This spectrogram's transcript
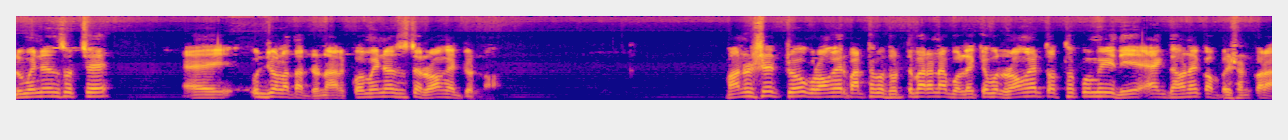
লুমিনেন্স হচ্ছে, এই, উজ্জ্বলতার জন্য, আর ক্রোমিনেন্স হচ্ছে রঙের জন্য। মানুষের চোখ রঙের পার্থক্য ধরতে পারে না বলে কেবল রঙের তথ্য কমিয়ে দিয়ে এক ধরনের কম্প্রেশন করা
